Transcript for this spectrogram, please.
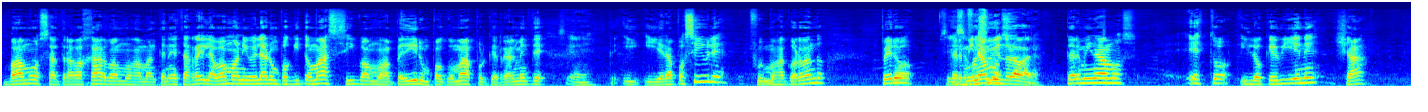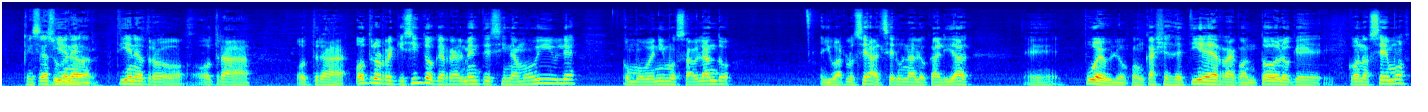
vamos a trabajar, vamos a mantener estas reglas, vamos a nivelar un poquito más, sí, vamos a pedir un poco más porque realmente, y, era posible, fuimos acordando, pero terminamos, la vara. terminamos esto y lo que viene ya que sea tiene, tiene otro, otra otra, otro requisito que realmente es inamovible, como venimos hablando, Ibarlucea al ser una localidad eh, pueblo, con calles de tierra, con todo lo que conocemos,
